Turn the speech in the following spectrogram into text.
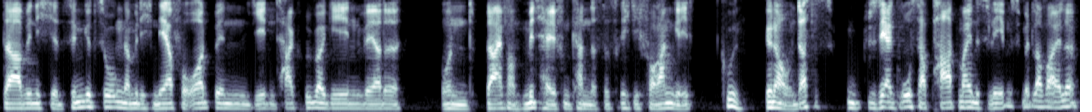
da bin ich jetzt hingezogen, damit ich näher vor Ort bin, jeden Tag rübergehen werde und da einfach mithelfen kann, dass das richtig vorangeht. Cool. Genau, und das ist ein sehr großer Part meines Lebens mittlerweile.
